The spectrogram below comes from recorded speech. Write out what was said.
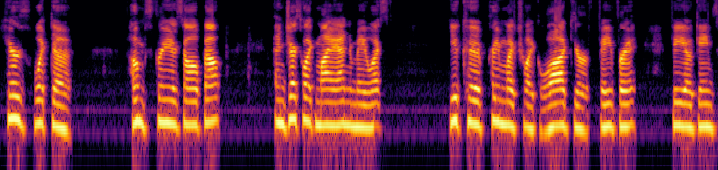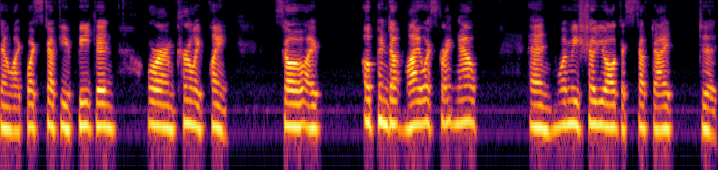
here's what the home screen is all about. And just like my anime list, you could pretty much like log your favorite video games and like what stuff you've beaten or I'm currently playing. So I opened up my list right now and let me show you all the stuff that I did.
